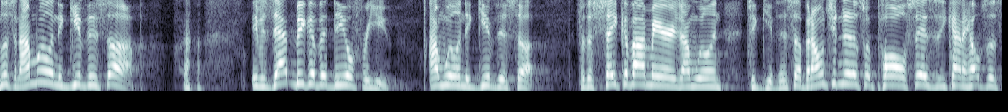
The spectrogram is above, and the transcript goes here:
say, listen, I'm willing to give this up. if it's that big of a deal for you, I'm willing to give this up. For the sake of our marriage, I'm willing to give this up. But I want you to notice what Paul says as he kind of helps us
